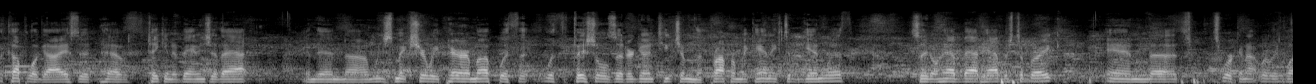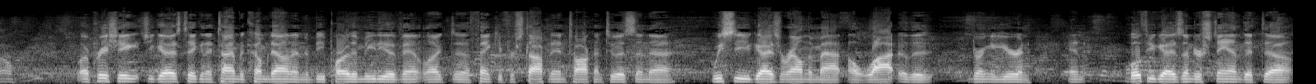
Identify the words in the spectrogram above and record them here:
a couple of guys that have taken advantage of that. And then uh, we just make sure we pair them up with, with officials that are going to teach them the proper mechanics to begin with so they don't have bad habits to break. And uh, it's, it's working out really well. Well, I appreciate you guys taking the time to come down and to be part of the media event. Like to thank you for stopping in, talking to us, and uh, we see you guys around the mat a lot of the during the year, and and both of you guys understand that uh,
